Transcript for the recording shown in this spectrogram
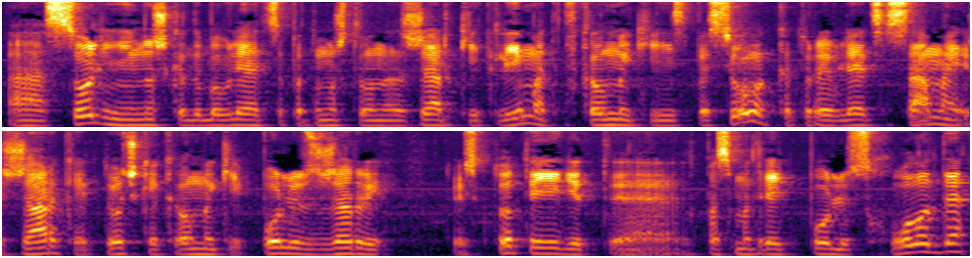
А соли немножко добавляется, потому что у нас жаркий климат. В Калмыкии есть поселок, который является самой жаркой точкой Калмыкии, полюс жары. То есть кто-то едет э, посмотреть полюс холода.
